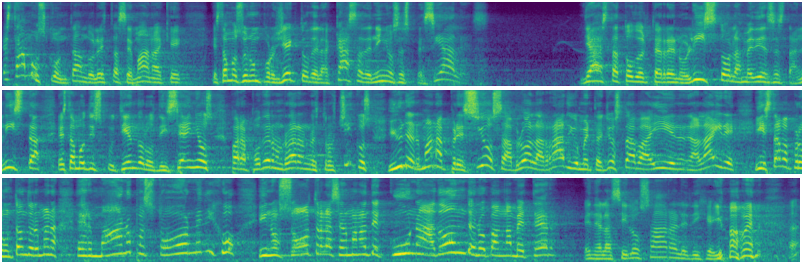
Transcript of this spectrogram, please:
Estamos contándole esta semana que estamos en un proyecto de la Casa de Niños Especiales. Ya está todo el terreno listo, las medidas están listas, estamos discutiendo los diseños para poder honrar a nuestros chicos. Y una hermana preciosa habló a la radio mientras yo estaba ahí en, al aire y estaba preguntando a hermana, hermano pastor, me dijo, y nosotras las hermanas de cuna, ¿a dónde nos van a meter? En el asilo Sara, le dije yo, ¿ah?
